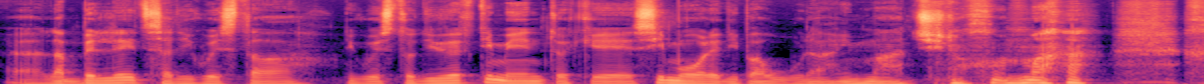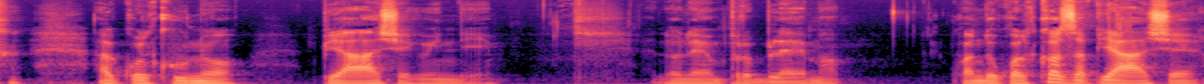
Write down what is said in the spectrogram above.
eh, la bellezza di, questa, di, questo divertimento è che si muore di paura, immagino, ma a qualcuno piace, quindi non è un problema. Quando qualcosa piace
